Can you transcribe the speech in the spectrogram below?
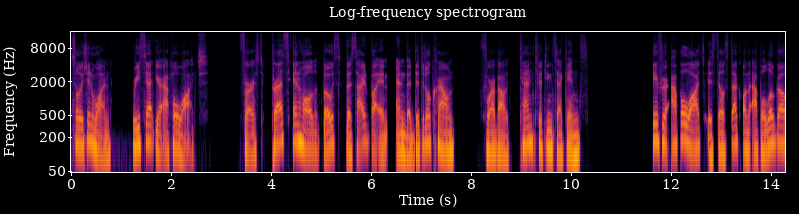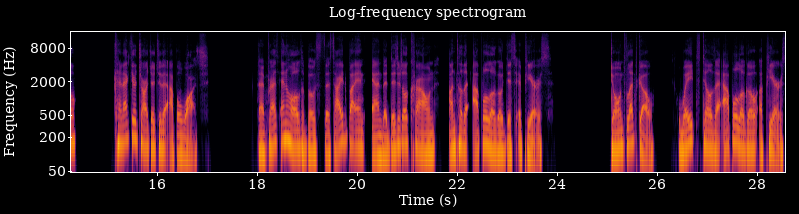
Solution 1. Reset your Apple Watch. First, press and hold both the side button and the digital crown for about 10-15 seconds. If your Apple Watch is still stuck on the Apple logo, connect your charger to the Apple Watch. Then press and hold both the side button and the digital crown until the Apple logo disappears. Don't let go. Wait till the Apple logo appears.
